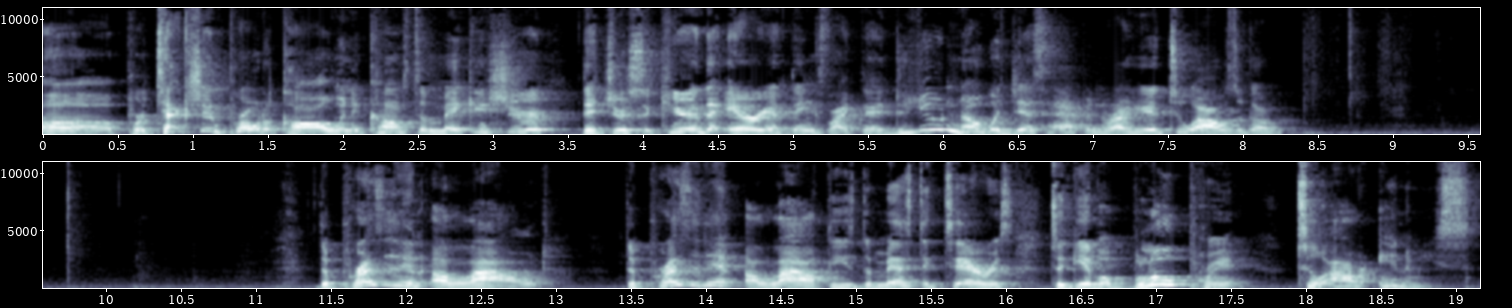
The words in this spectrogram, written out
uh, protection protocol, when it comes to making sure that you're securing the area and things like that. Do you know what just happened right here two hours ago? The president allowed the president allowed these domestic terrorists to give a blueprint to our enemies.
